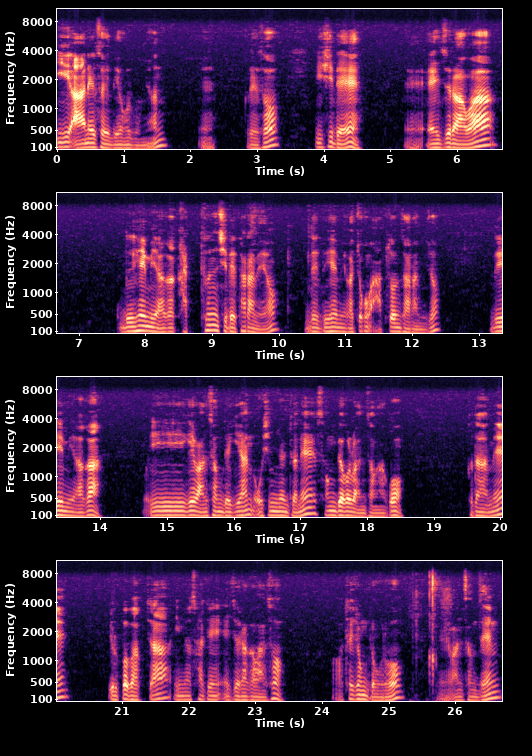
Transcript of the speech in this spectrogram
이 안에서의 내용을 보면. 예, 그래서 이 시대에 예, 에즈라와 느헤미야가 같은 시대 사람이에요. 근데 느헤미야가 조금 앞선 사람이죠. 느헤미야가 이게 완성되기 한 50년 전에 성벽을 완성하고 그 다음에 율법학자이며 사제 에즈라가 와서 어, 최종적으로 예, 완성된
